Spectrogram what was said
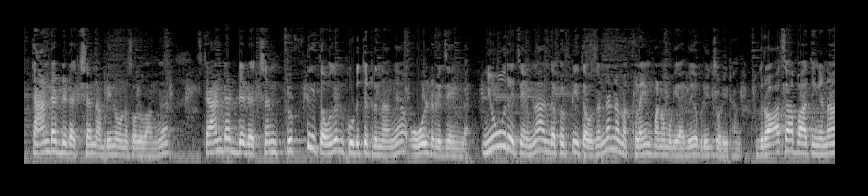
ஸ்டாண்டர்ட் டிடக்ஷன் அப்படின்னு ஒன்று சொல்லுவாங்க. ஸ்டாண்டர்ட் டிடக்ஷன் ஃபிஃப்டி தௌசண்ட் கொடுத்துட்டு இருந்தாங்க ஓல்டு ரிஜைம்ல நியூ ரிஜைம்ல அந்த ஃபிஃப்டி தௌசண்ட் நம்ம கிளைம் பண்ண முடியாது அப்படின்னு சொல்லிட்டாங்க. கிராஸா பாத்தீங்கன்னா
